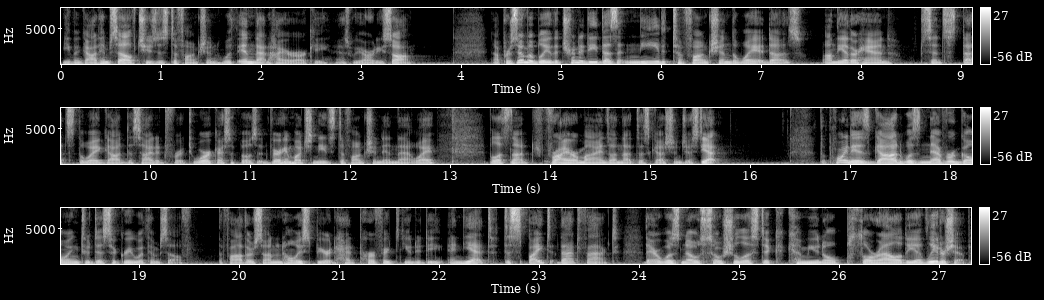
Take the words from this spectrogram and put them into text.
Even God himself chooses to function within that hierarchy, as we already saw. Now, presumably, the Trinity doesn't need to function the way it does. On the other hand, since that's the way God decided for it to work, I suppose it very much needs to function in that way. But let's not fry our minds on that discussion just yet. The point is, God was never going to disagree with himself. The Father, Son, and Holy Spirit had perfect unity, and yet, despite that fact, there was no socialistic communal plurality of leadership.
